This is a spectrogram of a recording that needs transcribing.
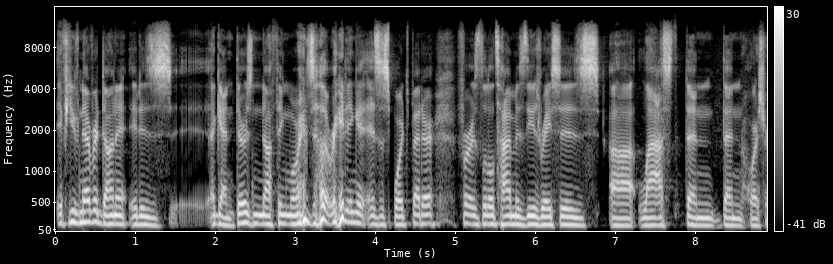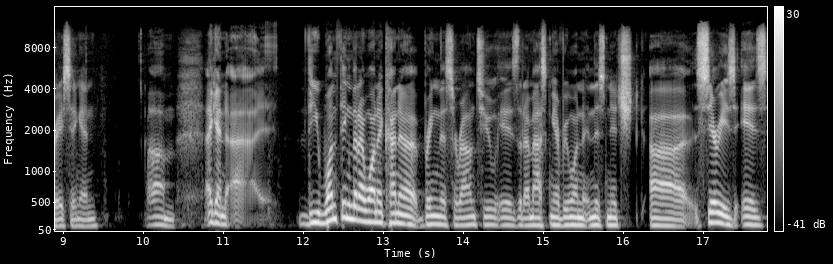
if you've never done it, it is again. There's nothing more exhilarating as a sports better for as little time as these races uh, last than than horse racing. And um, again. Uh, the one thing that I want to kind of bring this around to is that I'm asking everyone in this niche uh, series is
